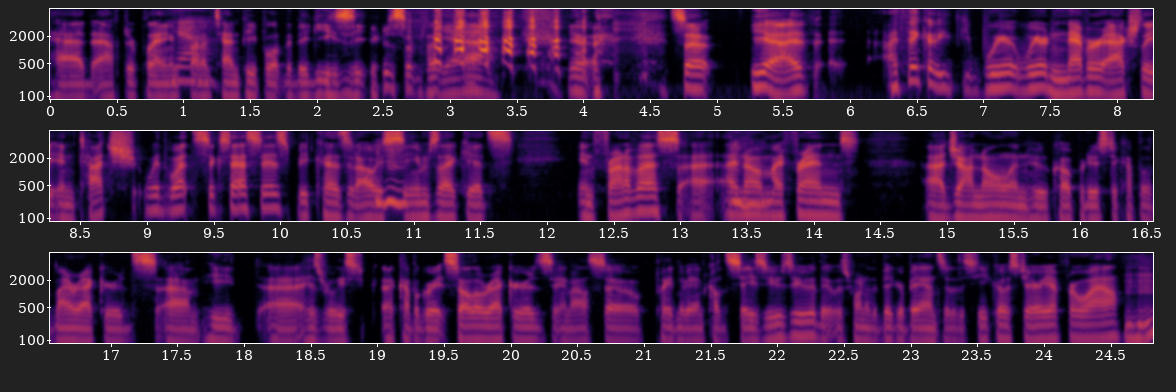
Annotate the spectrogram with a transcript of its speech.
had after playing in front of 10 people at the Big Easy or something. Yeah. that. yeah. So, yeah, I, I think we're we're never actually in touch with what success is because it always Mhm. seems like it's in front of us. I, I know my friend uh, John Nolan, who co-produced a couple of my records, um, he uh, has released a couple great solo records and also played in a band called Seizuzu that was one of the bigger bands out of the Seacoast area for a while. hmm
